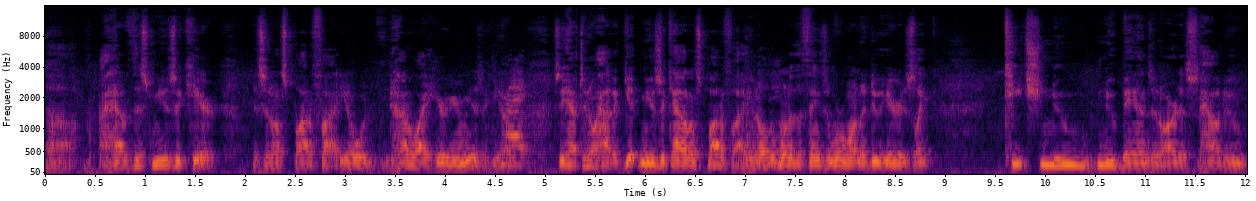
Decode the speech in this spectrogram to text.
uh, I have this music here. Is it on Spotify? You know, how do I hear your music? You know, Right. so you have to know how to get music out on Spotify. You know, one of the things that we're wanting to do here is like teach new new bands and artists how to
